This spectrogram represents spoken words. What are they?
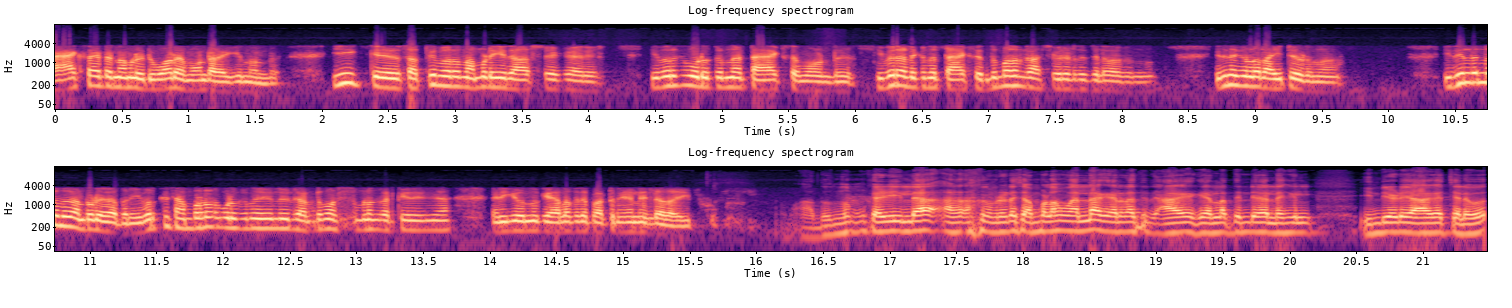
ടാക്സ് ആയിട്ട് നമ്മൾ ഒരുപാട് എമൗണ്ട് അയക്കുന്നുണ്ട് ഈ സത്യം പറഞ്ഞ നമ്മുടെ ഈ രാഷ്ട്രീയക്കാര് ഇവർക്ക് കൊടുക്കുന്ന ടാക്സ് എമൗണ്ട് ഇവരെടുക്കുന്ന ടാക്സ് എന്തുമാത്രം കാശ് ഇവരെടുത്ത് ചെലവാക്കുന്നു? ഇതിനൊക്കെയുള്ള റൈറ്റ് ഇടുന്നത് ഇതിൽ തന്നെ കൺട്രോൾ ചെയ്താൽ ഇവർക്ക് ശമ്പളം കൊടുക്കുന്നതിന് രണ്ടു മാസം ശമ്പളം കട്ട് ചെയ്ത് കഴിഞ്ഞാൽ എനിക്ക് തോന്നുന്നു കേരളത്തിലെ പട്ടിണി തന്നെ ഇല്ലാതായി പോകും. അതൊന്നും കഴിയില്ല. അവരുടെ ശമ്പളം അല്ല കേരളത്തിന്റെ ആകെ കേരളത്തിന്റെ അല്ലെങ്കിൽ ഇന്ത്യയുടെ ആകെ ചെലവ്.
